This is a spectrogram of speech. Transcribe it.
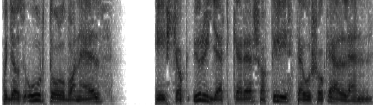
hogy az úrtól van ez, és csak ürügyet keres a filiszteusok ellen.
